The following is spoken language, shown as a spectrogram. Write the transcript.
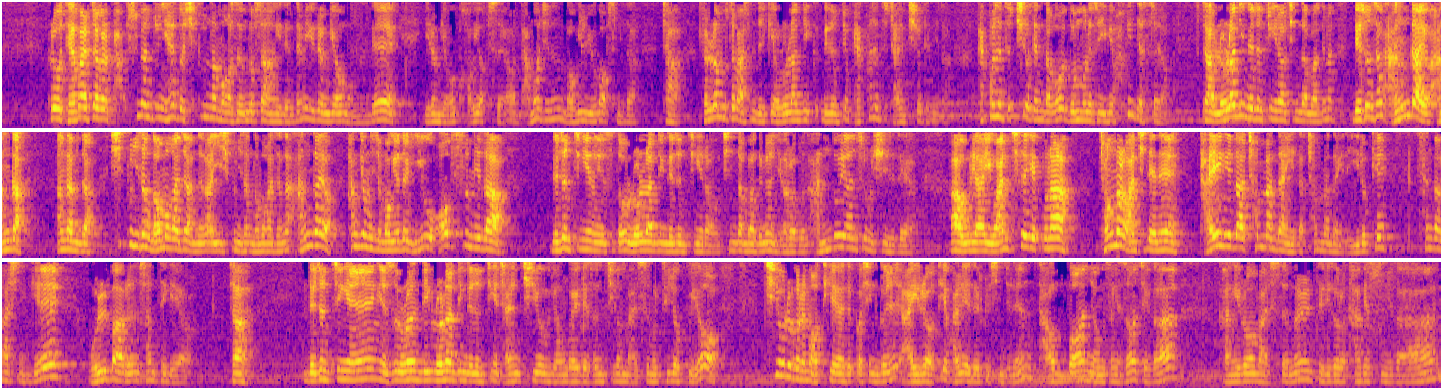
그리고 대발작을 수면 중에 해도 10분 넘어가서 응급 상황이 된다면 이런 경우 먹는데 이런 경우 거의 없어요. 나머지는 먹일 이유가 없습니다. 자 결론부터 말씀드릴게요. 롤란디 뇌전증 100% 자연 치료됩니다. 100% 치료된다고 논문에서 이미 확인됐어요. 자 롤란디 뇌전증이라고 진단받으면 뇌손상 안 가요. 안 가. 안 갑니다. 10분 이상 넘어가지 않느나 20분 이상 넘어가지 않나 안 가요. 항경리제 먹여야 될 이유 없습니다. 뇌전증에 의해서도 롤란딩 뇌전증이라고 진단받으면 여러분 안도의 한숨을 쉬셔야 돼요. 아 우리 아이 완치되겠구나. 정말 완치되네. 다행이다. 천만다행이다. 천만다행이다. 이렇게 생각하시는 게 올바른 선택이에요. 자 뇌전증에서 롤란딩, 롤란딩 뇌전증의 자연치유 경과에 대해서는 지금 말씀을 드렸고요. 치료를 그러면 어떻게 해야 될 것인지 아이를 어떻게 관리해야 될 것인지는 다음번 영상에서 제가 강의로 말씀을 드리도록 하겠습니다.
